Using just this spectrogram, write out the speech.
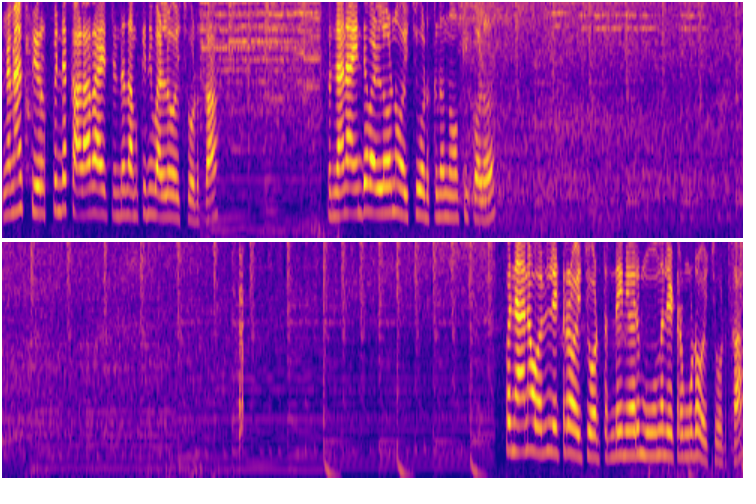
അങ്ങനെ സിറപ്പിന്റെ കളറായിട്ടുണ്ട് നമുക്കിനി വെള്ളം ഒഴിച്ചു കൊടുക്കാം. അപ്പം ഞാൻ അതിന്റെ വെള്ളമാണ് ഒഴിച്ചു കൊടുക്കണത് നോക്കിക്കോളൂ. ഇപ്പം ഞാൻ ഒരു ലിറ്റർ ഒഴിച്ചു കൊടുത്തിട്ടുണ്ട്. ഇനി ഒരു മൂന്ന് ലിറ്ററും കൂടെ ഒഴിച്ചു കൊടുക്കാം.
